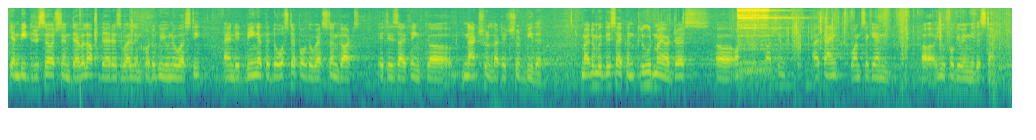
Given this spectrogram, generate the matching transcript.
can be researched and developed there as well in Kodagu University. And it being at the doorstep of the Western Ghats, it is, I think, uh, natural that it should be there. Madam, with this, I conclude my address uh, on the discussion. I thank once again uh, you for giving me this time.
